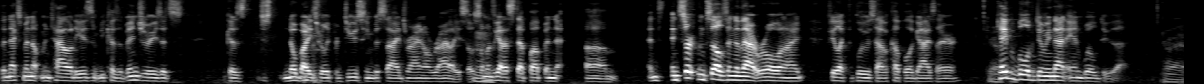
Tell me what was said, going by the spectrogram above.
the next man up mentality isn't because of injuries. It's because just nobody's really producing besides Ryan O'Reilly. So mm. someone's got to step up and um, and insert themselves into that role. And I feel like the Blues have a couple of guys that are gotcha. capable of doing that and will do that. All right.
